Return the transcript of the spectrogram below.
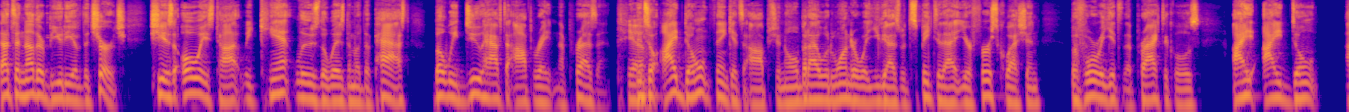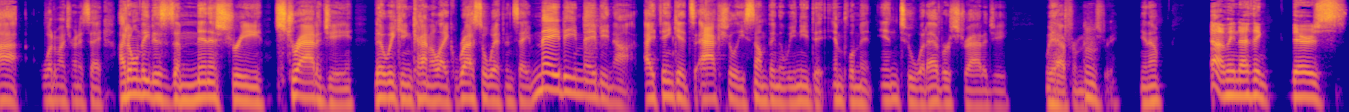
That's another beauty of the church. She has always taught we can't lose the wisdom of the past, but we do have to operate in the present. And so I don't think it's optional, but I would wonder what you guys would speak to that. Your first question before we get to the practicals, I I don't uh, what am I trying to say? I don't think this is a ministry strategy that we can kind of like wrestle with and say maybe, maybe not. I think it's actually something that we need to implement into whatever strategy we have for ministry. You know? Yeah, I mean, I think there's,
